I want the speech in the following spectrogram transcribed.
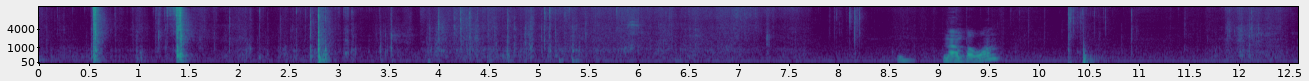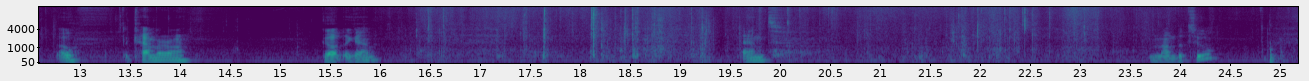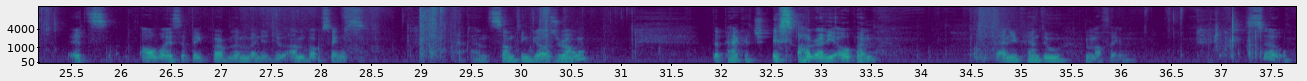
number one. Oh, the camera got again. And number two, it's always a big problem when you do unboxings and something goes wrong. The package is already open, then you can do nothing. So,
